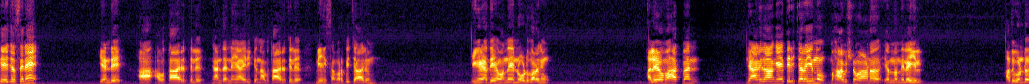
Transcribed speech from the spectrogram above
തേജസ്സിനെ എന്റെ ആ അവതാരത്തിൽ ഞാൻ തന്നെയായിരിക്കുന്ന അവതാരത്തിൽ നീ സമർപ്പിച്ചാലും ഇങ്ങനെ അദ്ദേഹം അന്ന് എന്നോട് പറഞ്ഞു അലയോ മഹാത്മൻ ഞാനിതാ അങ്ങേ തിരിച്ചറിയുന്നു മഹാവിഷ്ണുവാണ് എന്ന നിലയിൽ. അതുകൊണ്ട്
